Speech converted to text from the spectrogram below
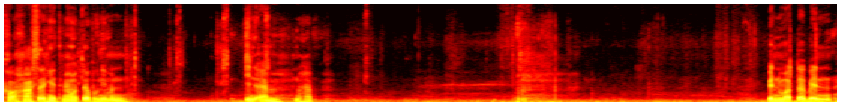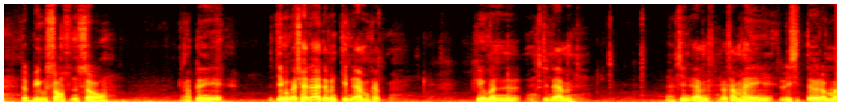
เคราะห์หาสาเหตุทำไมมอเตอร์พวกนี้มันกินแอมนะครับ เป็นมอเตอร์เบนซ์ W 2 0 2ครับตัวนี้จริงมันก็ใช้ได้แต่มันกินแอมครับ คือมันกินแอมป์อ่ากินแอมแล้วทำให้รีสิสเตอร์เราไหม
